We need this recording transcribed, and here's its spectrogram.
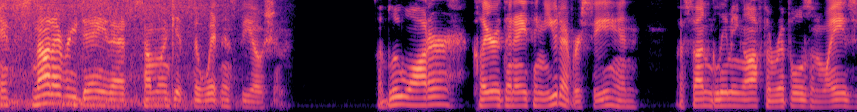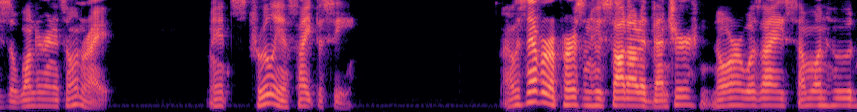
It's not every day that someone gets to witness the ocean. The blue water, clearer than anything you'd ever see, and the sun gleaming off the ripples and waves is a wonder in its own right. It's truly a sight to see. I was never a person who sought out adventure, nor was I someone who'd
